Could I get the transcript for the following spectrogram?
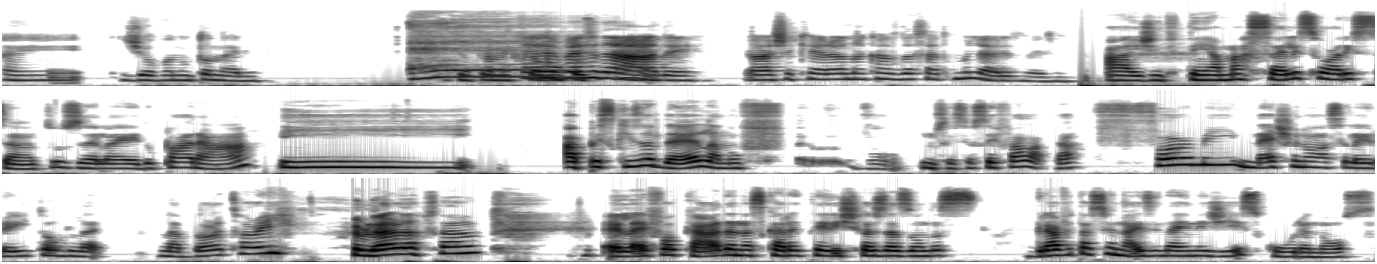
É, Giovanna Antonelli. É, então, mim, é verdade. Eu acho que era na Casa das Sete Mulheres mesmo. Ai, gente, tem a Marcele Soares Santos, ela é do Pará. E a pesquisa dela, no, não sei se eu sei falar, tá? Fermi National Accelerator Laboratory. Ela é focada nas características das ondas gravitacionais e da energia escura. Nossa,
